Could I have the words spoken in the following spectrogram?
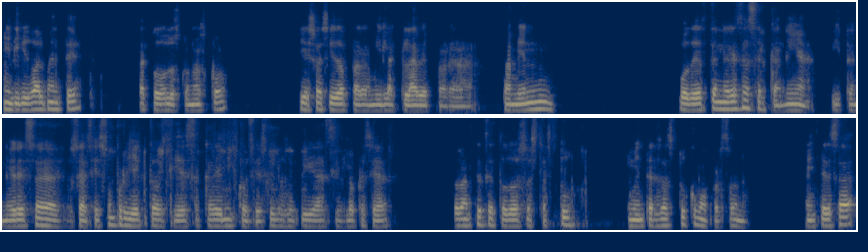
individualmente, a todos los conozco y eso ha sido para mí la clave para también poder tener esa cercanía y tener esa, o sea, si es un proyecto, si es académico, si es filosofía, si es lo que sea, pero antes de todo eso estás tú y me interesas tú como persona. Me interesa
